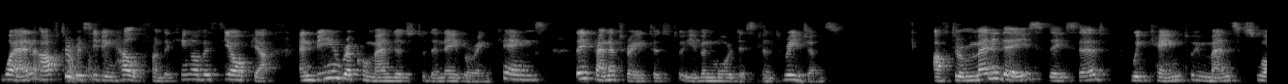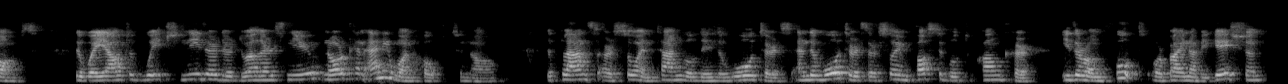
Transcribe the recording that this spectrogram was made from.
when, after receiving help from the king of Ethiopia and being recommended to the neighboring kings, they penetrated to even more distant regions. After many days, they said, we came to immense swamps the way out of which neither their dwellers knew, nor can anyone hope to know. The plants are so entangled in the waters, and the waters are so impossible to conquer, either on foot or by navigation,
